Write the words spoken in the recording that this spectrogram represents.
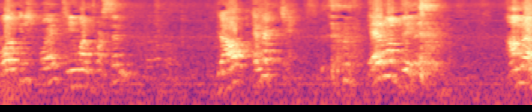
বত্রিশ পয়েন্ট থ্রি ওয়ান পার্সেন্ট গ্রাহক এফেক্টেড এর মধ্যে আমরা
